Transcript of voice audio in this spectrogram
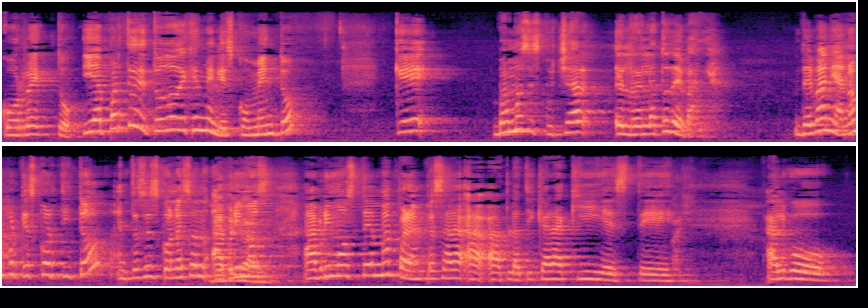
Correcto. Y aparte de todo, déjenme les comento que vamos a escuchar el relato de Baña. De Baña, ¿no? Porque es cortito, entonces con eso abrimos, abrimos tema para empezar a, a platicar aquí este algo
